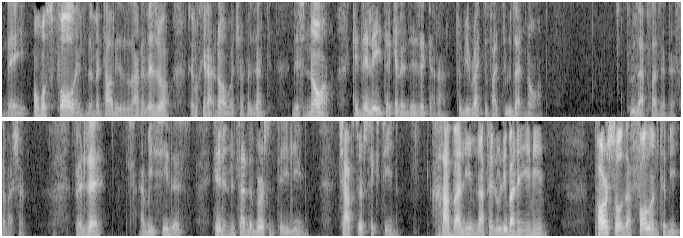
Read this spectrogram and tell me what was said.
they almost fall into the mentalities of the land of Israel, which represent this Noam, to be rectified through that Noam, through that pleasantness of Hashem. And we see this hidden inside the verse in Tehillim, chapter 16. Chavalim nafeluli baneimim. Parcels have fallen to me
